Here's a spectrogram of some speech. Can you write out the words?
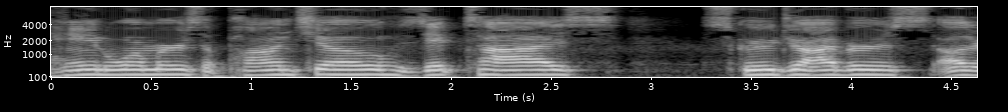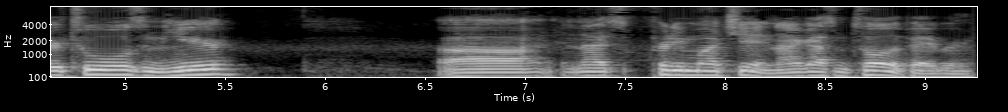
hand warmers, a poncho, zip ties, screwdrivers, other tools in here. Uh, and that's pretty much it. And I got some toilet paper.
